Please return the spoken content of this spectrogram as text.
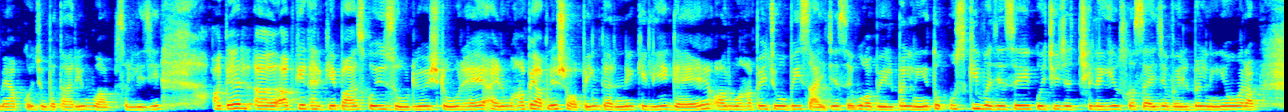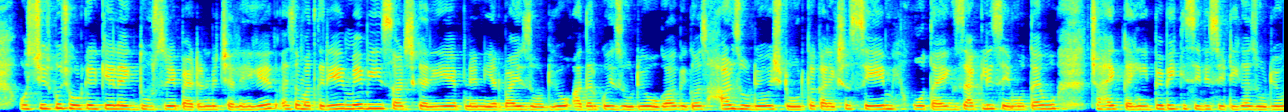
मैं आपको जो बता रही हूँ वो आप सुन लीजिए। अगर आपके घर के पास कोई जूडियो स्टोर है एंड वहाँ पर आपने शॉपिंग करने के लिए गए हैं और वहाँ पर जो भी साइजेस है वो अवेलेबल नहीं है तो उसकी वजह से कोई चीज़ अच्छी लगी, उसका साइज़ अवेलेबल नहीं है और आप उस चीज़ को छोड़ करके लाइक दूसरे दूसरे पैटर्न में चले गए तो ऐसा मत करिए। मैं भी सर्च करिए अपने नियर बाई जोडियो अदर कोई जोडियो होगा बिकॉज़ हर जोडियो स्टोर का कलेक्शन सेम होता है एग्जैक्टली exactly सेम होता है। वो चाहे कहीं पे भी किसी भी सिटी का जोडियो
